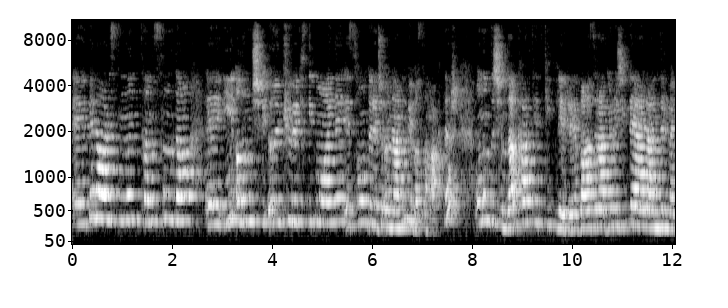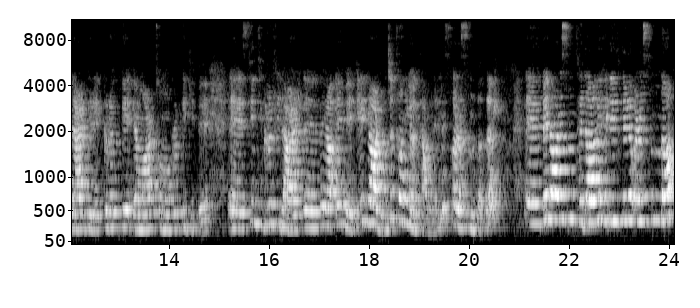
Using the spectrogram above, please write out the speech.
E, bel ağrısının tanısında e, iyi alınmış bir öykü ve fizik muayene e, son derece önemli bir basamaktır. Onun dışında kan tetkikleri, bazı radyolojik değerlendirmeler, direkt grafi, MR, tomografi gibi e, sintigrafiler e, veya EMG yardımcı tanı yöntemlerimiz arasındadır. E, bel ağrısının tedavi hedefleri arasında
